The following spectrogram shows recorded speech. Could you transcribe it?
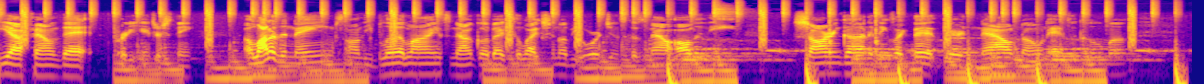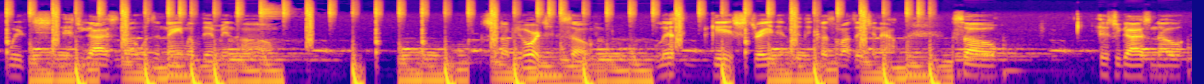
yeah, I found that pretty interesting. A lot of the names on the bloodlines now go back to like Shinobi Origins because now all of the Sharingan and things like that, they're now known as Akuma, which, as you guys know, was the name of them in um, Shinobi Origins. So let's get straight into the customization now. So, as you guys know,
